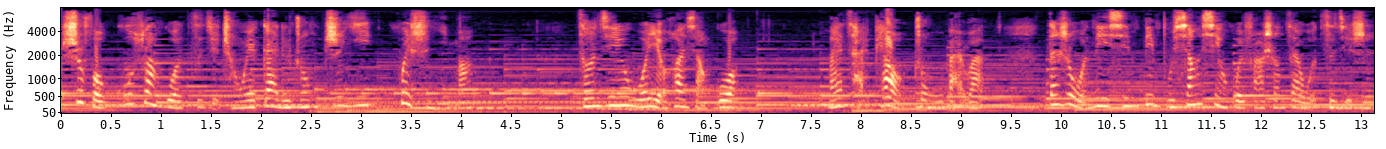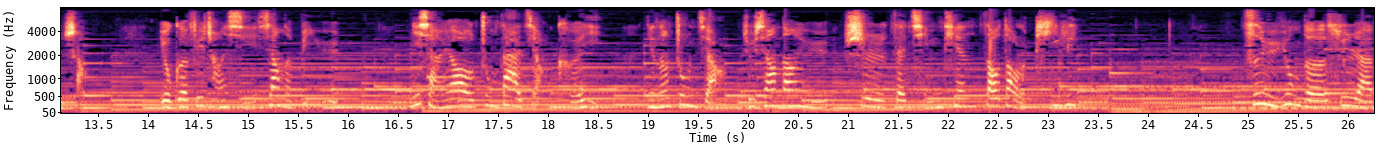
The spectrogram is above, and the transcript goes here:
是否估算过自己成为概率中之一会是你吗？曾经我也幻想过。买彩票中五百万，但是我内心并不相信会发生在我自己身上。有个非常形象的比喻：你想要中大奖可以，你能中奖就相当于是在晴天遭到了霹雳。词语用的虽然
